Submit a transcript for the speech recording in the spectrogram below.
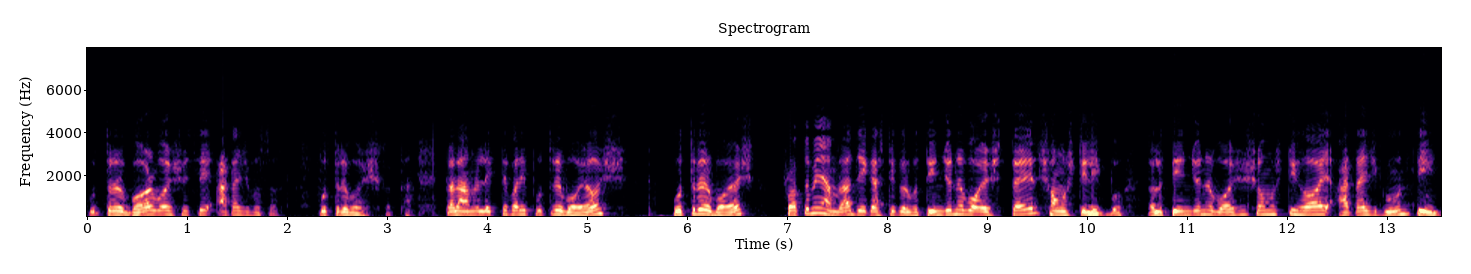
পুত্রের গড় বয়স হচ্ছে আঠাশ বছর। পুত্রের বয়স কত? তাহলে আমরা লিখতে পারি পুত্রের বয়স পুত্রের বয়স প্রথমে আমরা যে কাজটি করব, তিনজনের বয়সটার সমষ্টি লিখব। তাহলে তিনজনের বয়সের সমষ্টি হয় আঠাশ গুণ তিন।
